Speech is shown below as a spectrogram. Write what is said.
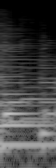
you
